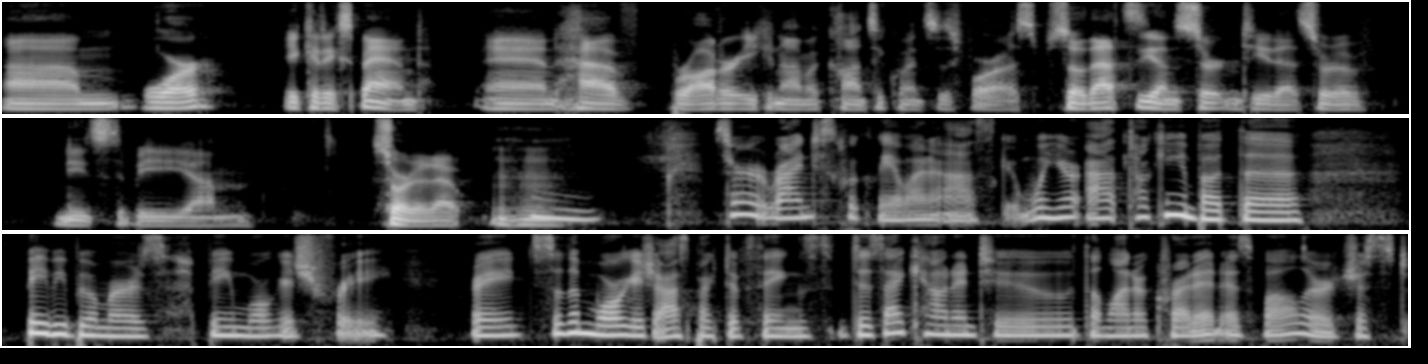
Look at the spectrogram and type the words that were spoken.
um, or it could expand and have broader economic consequences for us. So that's the uncertainty that sort of needs to be um, sorted out. Sir Ryan, just quickly, I want to ask when you're at, talking about the baby boomers being mortgage free, right? So the mortgage aspect of things, does that count into the line of credit as well, or just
